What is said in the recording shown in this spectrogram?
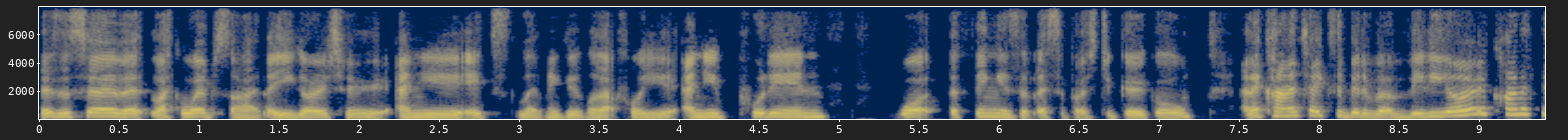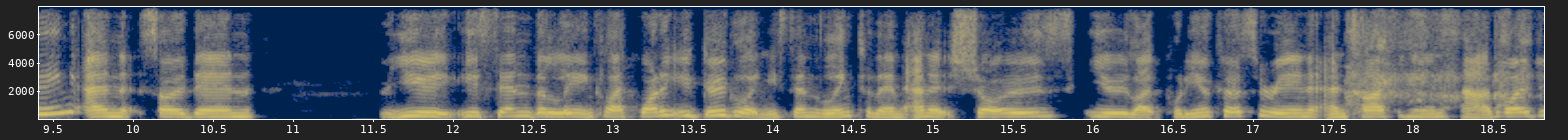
there's a service, like a website that you go to and you, it's let me Google that for you, and you put in what the thing is that they're supposed to Google. And it kind of takes a bit of a video kind of thing. And so then you you send the link like why don't you google it and you send the link to them and it shows you like putting your cursor in and typing in how do i do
